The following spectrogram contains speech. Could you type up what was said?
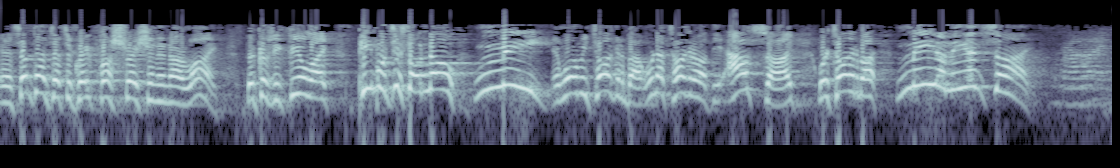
And sometimes that's a great frustration in our life because we feel like people just don't know me. And what are we talking about? We're not talking about the outside. We're talking about me on the inside. Right.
